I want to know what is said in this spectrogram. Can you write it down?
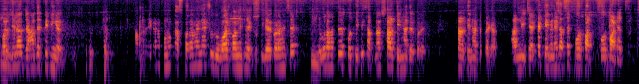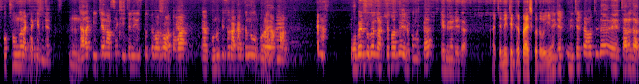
অরিজিনাল জাহাজের ফিটিং এর। আমাদের এখানে কোনো কাজ করা হয় না শুধু ওয়াশ বার্নিশে একটু ক্লিয়ার করা হয়েছে। এগুলো হচ্ছে প্রতি পিস আপনার সাড়ে তিন হাজার করে সাড়ে তিন হাজার টাকা। আর নিচে একটা ক্যাবিনেট আছে ফোর পার্ট ফোর পার্টের খুব সুন্দর একটা ক্যাবিনেট যারা কিচেন আছে কিচেন ইউজ করতে পারবে অথবা কোনো কিছু রাখার জন্য উপরে আপনার ওভেন টোভেন রাখতে পারবে এরকম একটা ক্যাবিনেট এটা। আচ্ছা নিচেরটা প্রাইস কত নিচের নিচেরটা হচ্ছে যে চার হাজার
